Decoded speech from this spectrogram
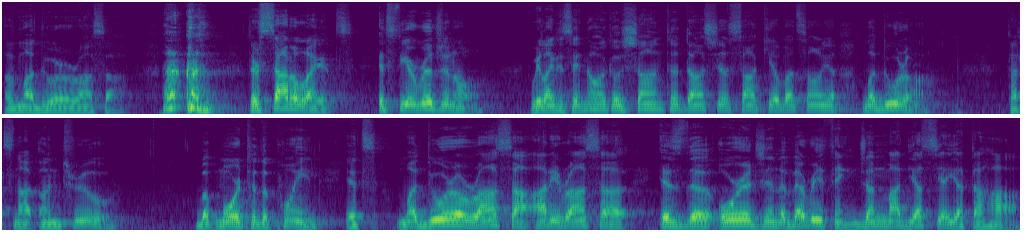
of Madhura Rasa. They're satellites. It's the original. We like to say, no, it goes Shanta, Dasya, Sakya, Vatsalya, Madhura. That's not untrue. But more to the point, it's Madhura Rasa, Adi Rasa is the origin of everything. Janmadyasya yataha.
